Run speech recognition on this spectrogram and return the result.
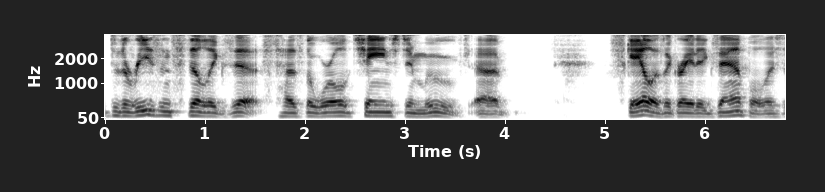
Do the reasons still exist? Has the world changed and moved? Uh, scale is a great example. There's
